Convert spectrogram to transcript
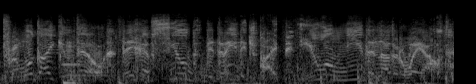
From what I can tell, they have sealed the drainage pipe. You will need another way out.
